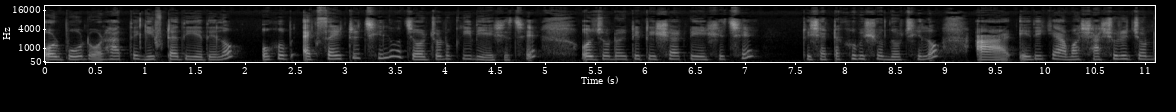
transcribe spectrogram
ওর বোন ওর হাতে গিফটটা দিয়ে দিল। ও খুব এক্সাইটেড ছিল যে ওর জন্য কী নিয়ে এসেছে? ওর জন্য একটি টি শার্ট নিয়ে এসেছে। টি শার্টটা খুবই সুন্দর ছিল। আর এদিকে আমার শাশুড়ির জন্য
